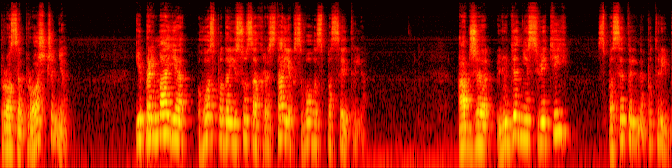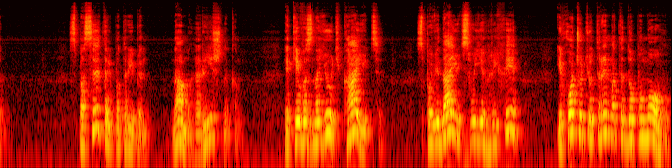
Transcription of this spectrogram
просить прощення і приймає Господа Ісуса Христа як свого Спасителя. Адже людині святій Спаситель не потрібен. Спаситель потрібен нам, грішникам, які визнають, каються, сповідають свої гріхи і хочуть отримати допомогу.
